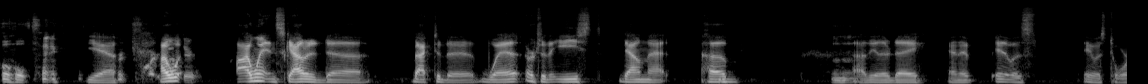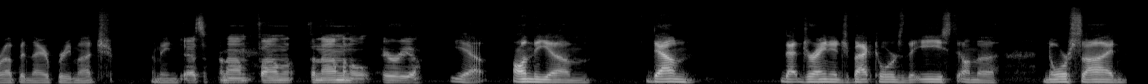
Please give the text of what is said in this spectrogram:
the whole thing. yeah. I w-. I went and scouted uh, back to the west or to the east down that hub Mhm. uh, the other day, and it it was it was tore up in there pretty much. I mean, Yeah, it's a phenom- phenom- phenomenal area. yeah, on the um down that drainage back towards the east on the north side,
